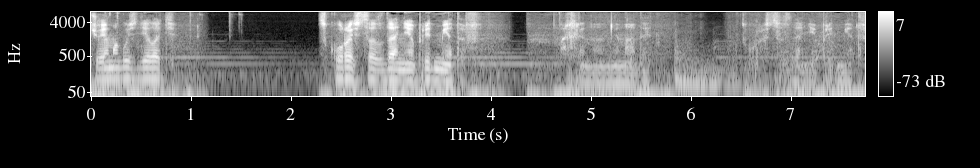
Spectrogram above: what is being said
что я могу сделать? Скорость создания предметов. Нахрен она мне надо? Скорость создания предметов.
